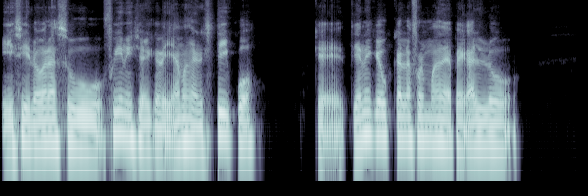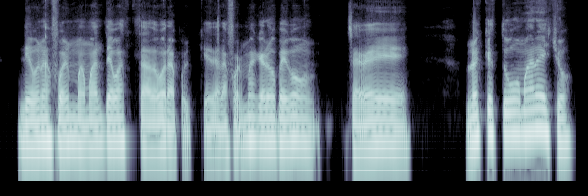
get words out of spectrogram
Easy logra su finisher que le llaman el tipo, que tiene que buscar la forma de pegarlo de una forma más devastadora, porque de la forma que lo pegó se ve, no es que estuvo mal hecho,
